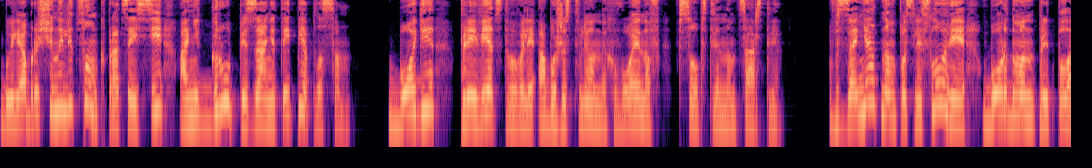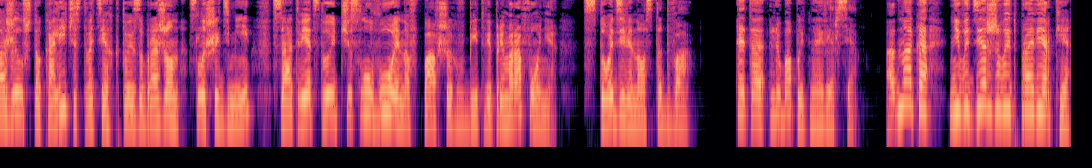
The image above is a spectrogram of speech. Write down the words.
были обращены лицом к процессии, а не к группе, занятой пеплосом. Боги приветствовали обожествленных воинов в собственном царстве. В занятном послесловии Бордман предположил, что количество тех, кто изображен с лошадьми, соответствует числу воинов, павших в битве при марафоне — 192. Это любопытная версия. Однако не выдерживает проверки,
